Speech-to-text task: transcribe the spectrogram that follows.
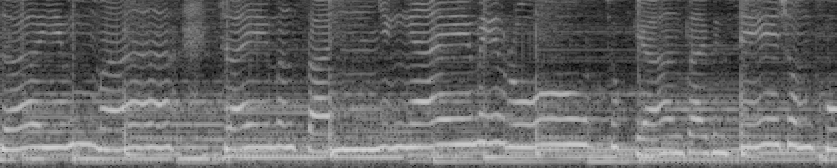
ธอยิ้มมา ใจมันสั่นยังไงไม่รู้ ทุกอย่างกลายเป็นสีชมพู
